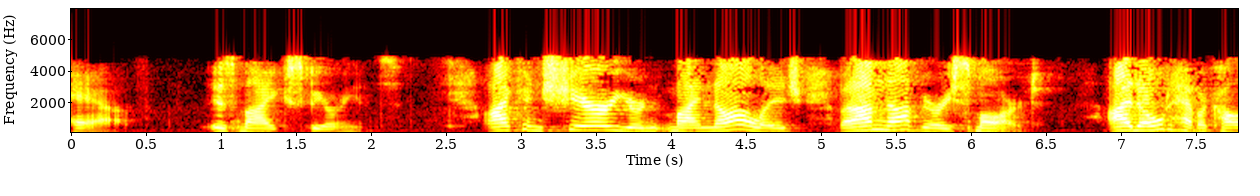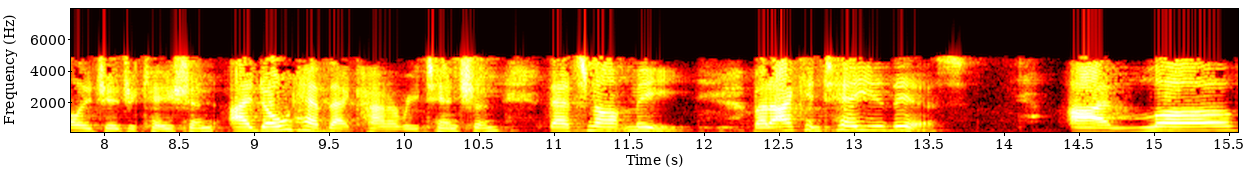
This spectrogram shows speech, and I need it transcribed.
have, is my experience. I can share your, my knowledge, but I'm not very smart. I don't have a college education. I don't have that kind of retention. That's not me. But I can tell you this. I love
